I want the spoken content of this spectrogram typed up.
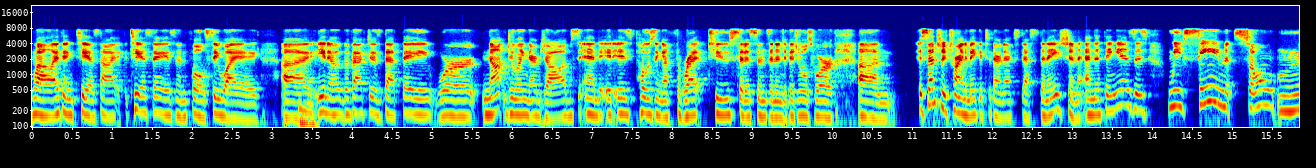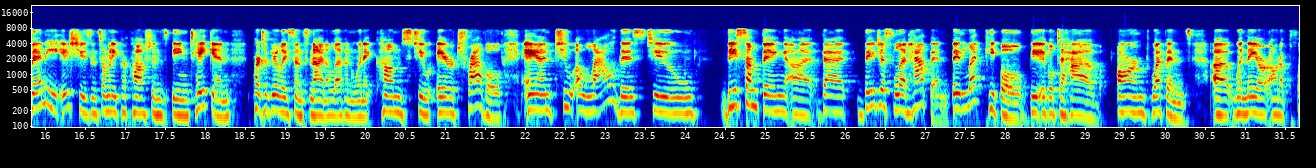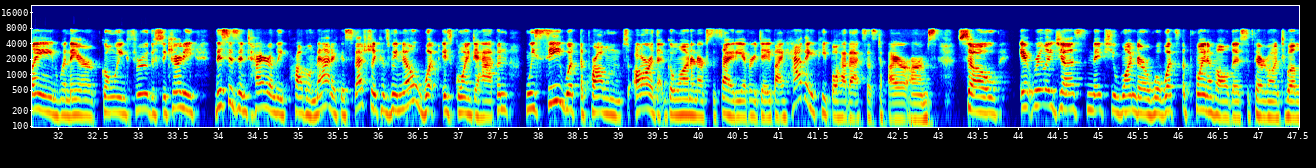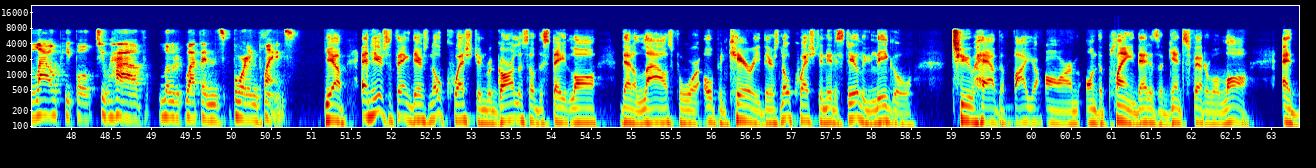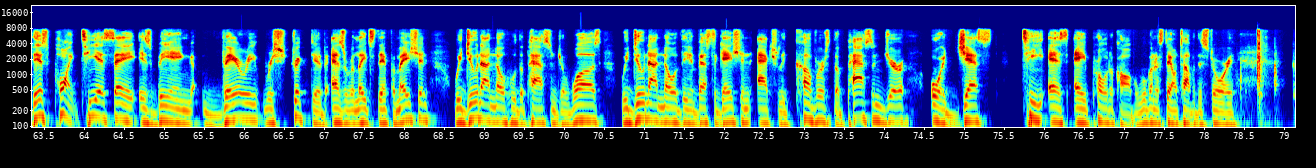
Well, I think TSI, TSA is in full CYA. Uh, mm. You know, the fact is that they were not doing their jobs, and it is posing a threat to citizens and individuals who are um, essentially trying to make it to their next destination. And the thing is, is we've seen so many issues and so many precautions being taken, particularly since 9/11, when it comes to air travel, and to allow this to be something uh, that they just let happen. They let people be able to have armed weapons uh, when they are on a plane, when they are going through the security. This is entirely problematic, especially because we know what is going to happen. We see what the problems are that go on in our society every day by having people have access to firearms. So it really just makes you wonder well, what's the point of all this if they're going to allow people to have loaded weapons boarding planes? Yeah, and here's the thing there's no question, regardless of the state law that allows for open carry, there's no question it is still illegal to have the firearm on the plane. That is against federal law. At this point, TSA is being very restrictive as it relates to the information. We do not know who the passenger was. We do not know if the investigation actually covers the passenger or just TSA protocol. But we're gonna stay on top of this story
